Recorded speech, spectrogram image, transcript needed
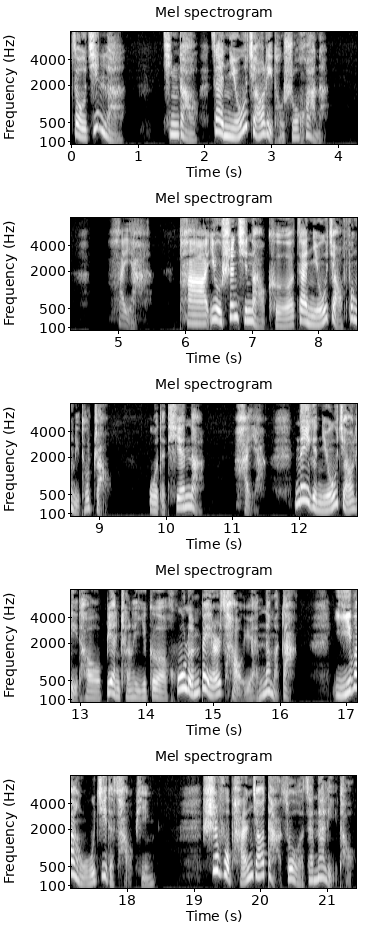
走近了。听到在牛角里头说话呢，哎呀，他又伸起脑壳在牛角缝里头找，我的天哪，哎呀，那个牛角里头变成了一个呼伦贝尔草原那么大，一望无际的草坪。师傅盘脚打坐在那里头，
